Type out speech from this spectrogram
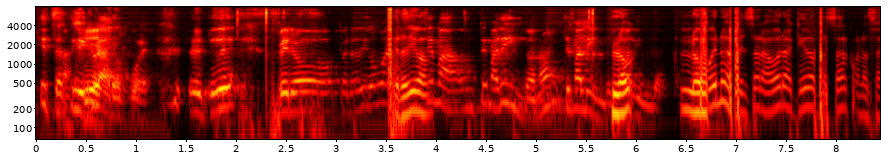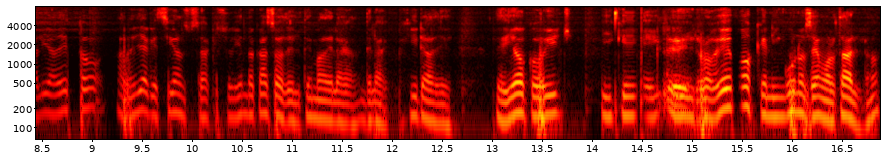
que es así de claro, pues. Pero, pero digo, bueno, Pero digo- un, tema, un tema lindo, ¿no? Un tema lindo. Lo- un tema lindo. Lo bueno es pensar ahora qué va a pasar con la salida de esto a medida que sigan saliendo casos del tema de la, de la gira de, de Djokovic y que y roguemos que ninguno sea mortal, ¿no?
